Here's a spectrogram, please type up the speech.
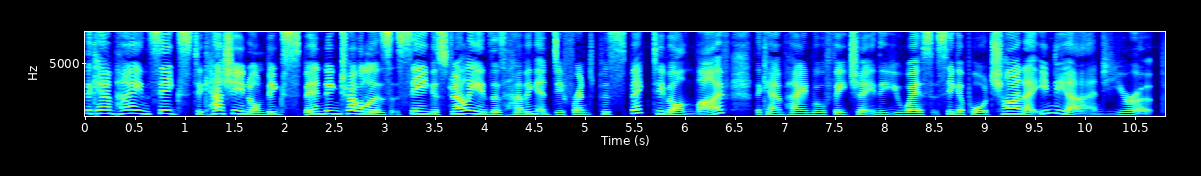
The campaign seeks to cash in on big spending travellers, seeing Australians as having a different perspective on life. The campaign will feature in the US, Singapore, China, India, and Europe.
